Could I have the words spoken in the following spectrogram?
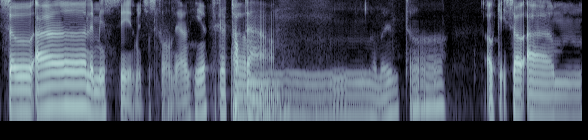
So uh, let me see. Let me just scroll down here. let's go top down Mm, Momento. Okay, so um,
